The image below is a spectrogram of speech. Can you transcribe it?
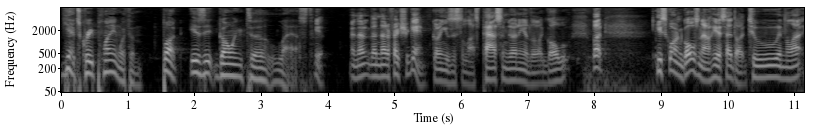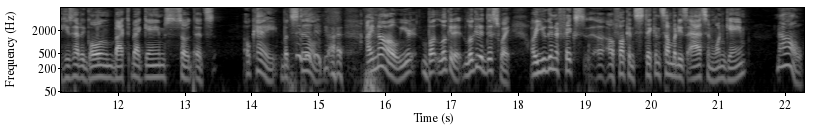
Yeah, it's great playing with him, but is it going to last? Yeah, and then then that affects your game. Going is this the last pass and going to the goal, but he's scoring goals now. He has had what, two in the la- he's had a goal in back to back games, so that's okay. But still, I know you're. But look at it. Look at it this way: Are you going to fix a, a fucking stick in somebody's ass in one game? No,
